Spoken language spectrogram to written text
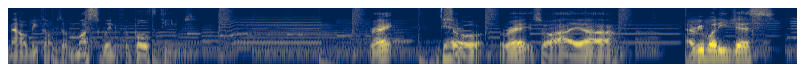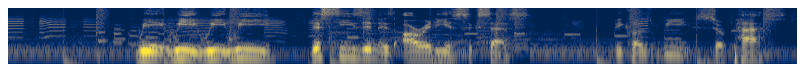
Now it becomes a must win for both teams. Right? Yeah. So right, so I uh everybody just we we we we this season is already a success because we surpassed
